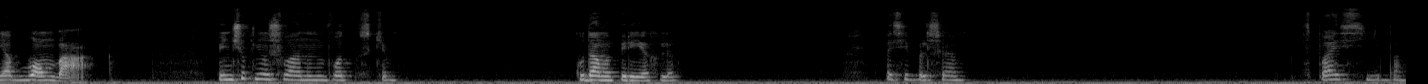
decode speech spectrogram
Я бомба. Пинчук не ушла, она в отпуске. Куда мы переехали? Спасибо большое. Спасибо.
